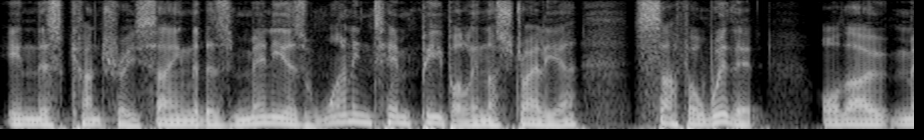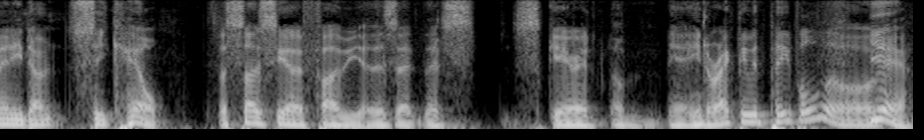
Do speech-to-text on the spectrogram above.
in this country, saying that as many as one in 10 people in Australia suffer with it, although many don't seek help. So, sociophobia, is that that's scared of you know, interacting with people? Or? Yeah,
